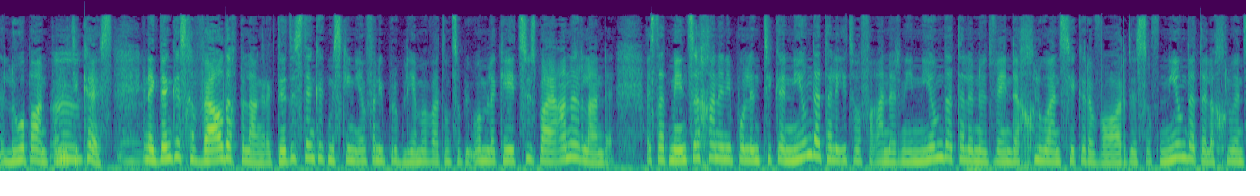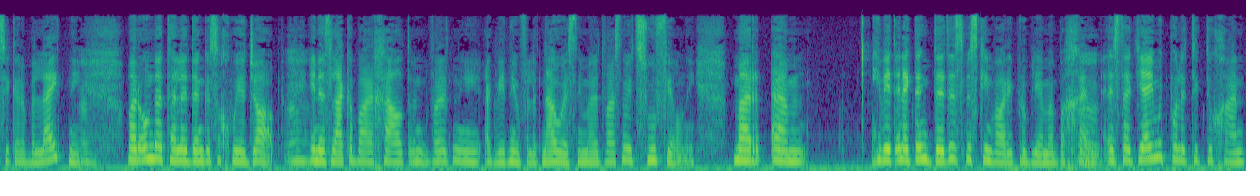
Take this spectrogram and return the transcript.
'n loopbaan politikus? Mm. En ek dink is geweldig belangrik. Dit is dink ek miskien een van die probleme wat ons op die oomblik het soos baie ander lande, is dat mense gaan in die politiek nie omdat hulle iets wil verander nie, nie omdat hulle noodwendig glo aan sekere waardes of nie omdat hulle glo in sekere beleid nie, mm. maar omdat hulle dink is 'n goeie job mm. en is lekker baie geld en weet nie, ek weet nie of dit nou is nie, maar dit was nooit soveel nie. Maar ehm um, Jy weet en ek dink dit is miskien waar die probleme begin, mm. is dat jy moet politiek toe gaan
